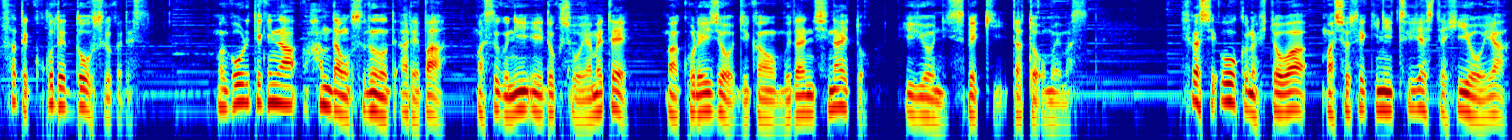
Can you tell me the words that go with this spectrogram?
さてここでどうするかです、まあ、合理的な判断をするのであれば、まあ、すぐに読書をやめて、まあ、これ以上時間を無駄にしないというようにすべきだと思います。しかし多くの人は、まあ、書籍に費やした費用や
